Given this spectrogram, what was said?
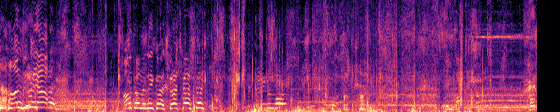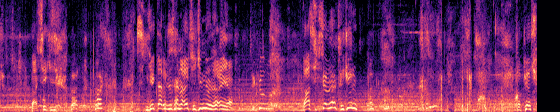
abi durun ya. Al kamerayı kaç kaç kaç kaç! Telefon var! Seni kaç Ya çekici. kaç kaç! Sikecekler bizi sen hala çekinmiyor Eren ya. Çekiyor musun? Ya sikeceğim lan çekiyorum. Kapıyı aç.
